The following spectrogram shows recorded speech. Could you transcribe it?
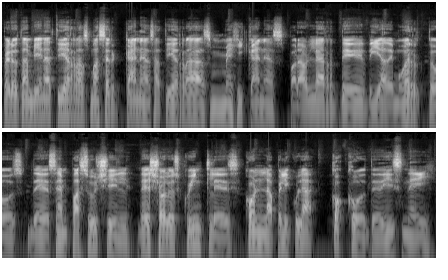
pero también a tierras más cercanas, a tierras mexicanas, para hablar de Día de Muertos, de Sempasuchil, de Cholos Quinkles, con la película Coco de Disney.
